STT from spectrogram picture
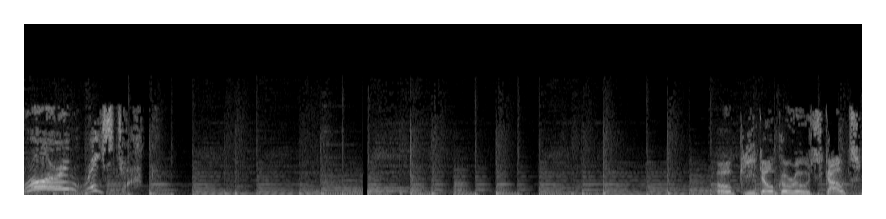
roaring racetrack. Okie dokaroo, Scouts.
